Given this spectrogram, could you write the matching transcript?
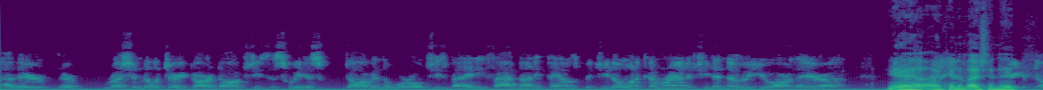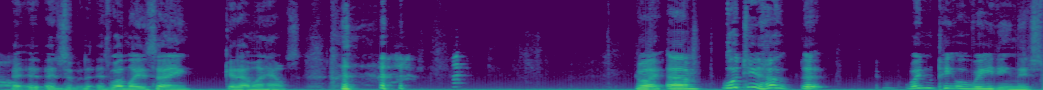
Uh, they're they're Russian military guard dogs. She's the sweetest dog in the world. She's about 85, 90 pounds, but you don't want to come around if she doesn't know who you are. They're uh, Yeah, I can imagine it. breed of dog. it- It's, it's one way of saying, "Get out of my house." right. Um. What do you hope that when people reading this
